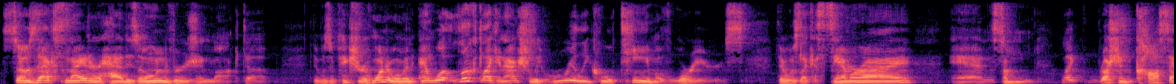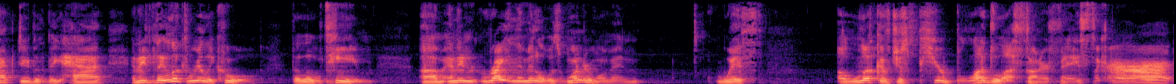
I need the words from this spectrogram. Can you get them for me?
So Zack Snyder had his own version mocked up. There was a picture of Wonder Woman and what looked like an actually really cool team of warriors. There was like a samurai and some like Russian Cossack dude with a big hat, and they, they looked really cool, the little team. Um, and then right in the middle was Wonder Woman with a look of just pure bloodlust on her face, like, "Argh,"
